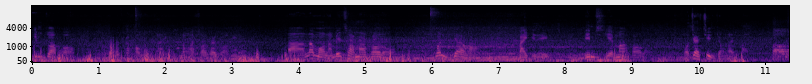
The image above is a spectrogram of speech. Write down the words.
金纸布，甲红台，拢也刷在外面。啊，那么若要插马头路，阮伫遮吼摆一个临时的马我才正常来拜。保持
